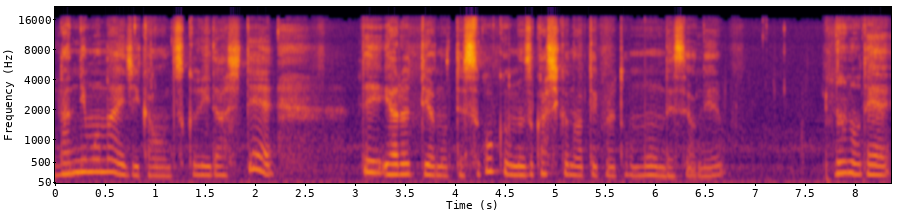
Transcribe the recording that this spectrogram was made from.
う何にもない時間を作り出してでやるっていうのってすごく難しくなってくると思うんですよね。なので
